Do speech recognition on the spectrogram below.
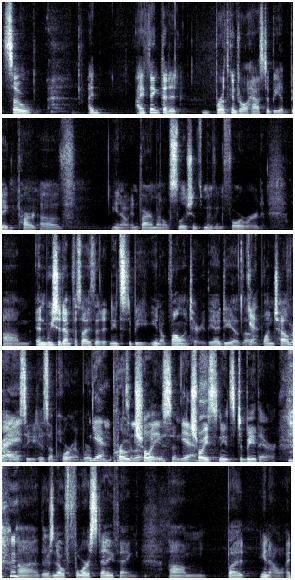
so I I think that it birth control has to be a big part of you know environmental solutions moving forward. Um, and we should emphasize that it needs to be you know voluntary. The idea of a Yeah. one child Right. policy is abhorrent. We're Yeah, pro-choice and Yes. the choice needs to be there. Uh, there's no forced anything. Um, but you know I,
